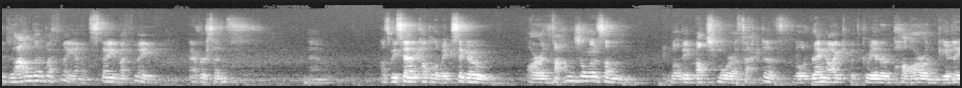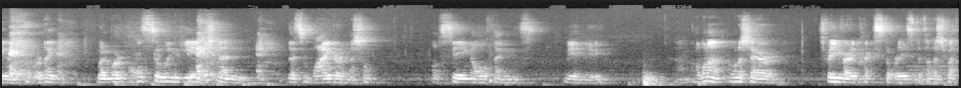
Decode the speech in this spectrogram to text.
it landed with me and it stayed with me ever since. Um, as we said a couple of weeks ago, our evangelism will be much more effective, will ring out with greater power and beauty and authority when we're also engaged in this wider mission of seeing all things made new. Um, I want to I want to share three very quick stories to finish with.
